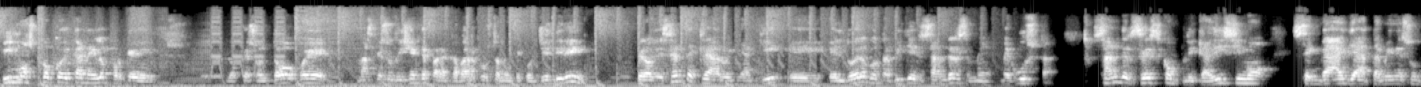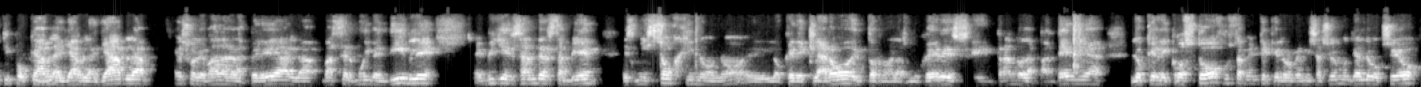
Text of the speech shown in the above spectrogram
Vimos poco de Canelo porque lo que soltó fue más que suficiente para acabar justamente con Jim Pero de serte claro, Iñaki, eh, el duelo contra BJ Sanders me, me gusta. Sanders es complicadísimo, se engalla, también es un tipo que habla y habla y habla. Eso le va a dar a la pelea, va a ser muy vendible eh, Sanders también es misógino, ¿no? Eh, lo que declaró en torno a las mujeres entrando la pandemia, lo que le costó justamente que la Organización Mundial de Boxeo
